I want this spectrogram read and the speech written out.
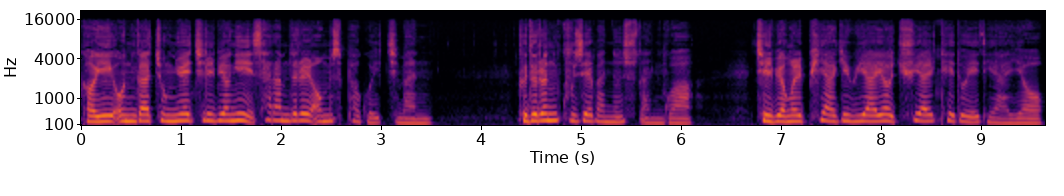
거의 온갖 종류의 질병이 사람들을 엄습하고 있지만 그들은 구제받는 수단과 질병을 피하기 위하여 취할 태도에 대하여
